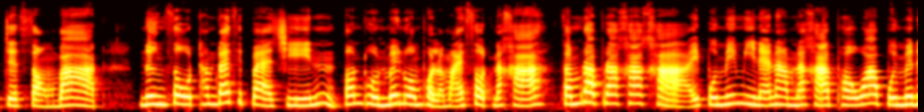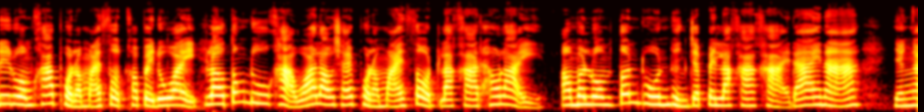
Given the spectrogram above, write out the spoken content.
7.72 บาท 1 สูตรทำได้ 18 ชิ้น ต้นทุนไม่รวมผลไม้สดนะคะสำหรับราคาขายปุ้ยไม่มีแนะนำนะคะ เพราะว่าปุ้ยไม่ได้รวมค่าผลไม้สดเข้าไปด้วย เราต้องดูค่ะว่าเราใช้ผลไม้สดราคาเท่าไหร่ เอามารวมต้นทุนถึงจะเป็นราคาขายได้นะยังไง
